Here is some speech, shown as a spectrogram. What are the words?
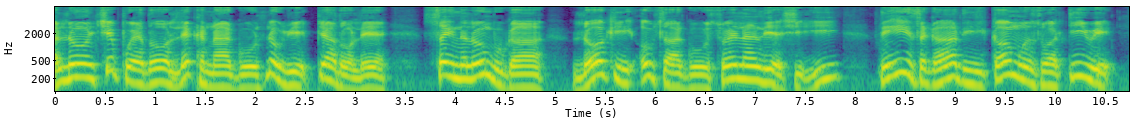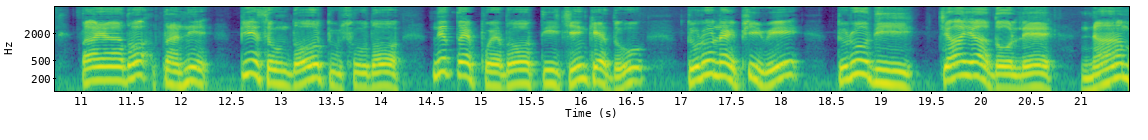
အလွန်ချစ်ဖွယ်သော လက္ခဏာကိုနှုတ်၍ပြတော်လဲစိတ်နှလုံးမူကားလောကီဥစ္စာကိုဆွဲလန်းလျက်ရှိ၏တင်ဤစကားသည်ကောင်းမွန်စွာတီး၍တာယာသောအတန်နှင့် ပြည့်စုံသောသူဆိုသော နှစ်သက်ဖွယ်သောတည်ခြင်းကဲ့သို့ သူတို့၌ဖြစ်၍သူတို့သည်ကြားရတော်လဲနားမ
